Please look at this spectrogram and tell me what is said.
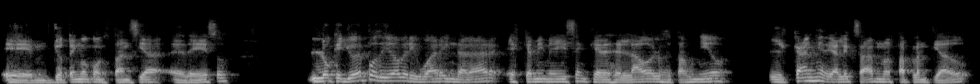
Eh, yo tengo constancia de eso. Lo que yo he podido averiguar e indagar es que a mí me dicen que desde el lado de los Estados Unidos el canje de Alex Saab no está planteado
